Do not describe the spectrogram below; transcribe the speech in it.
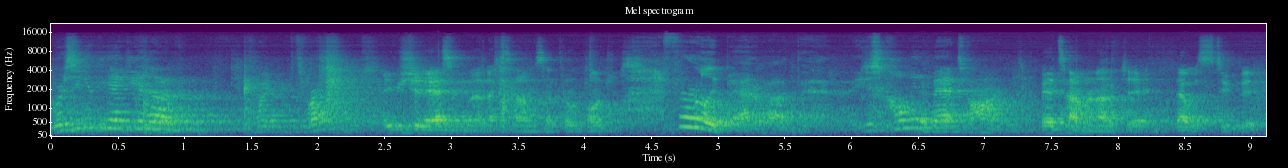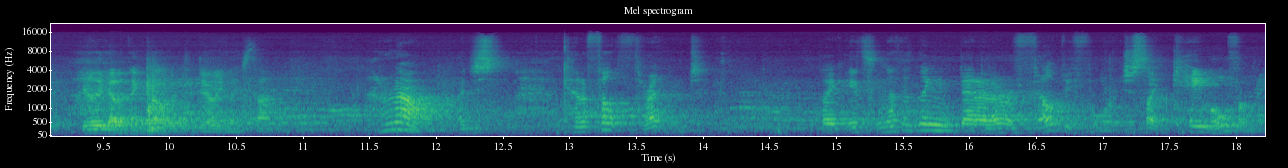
Where's he get the idea that I'm threatened? Maybe you should ask him that next time instead of throwing punches. I feel really bad about that. You just called me at a bad time. Bad time or not, Jay. That was stupid. You really gotta think about what you're doing next time. I don't know. I just kind of felt threatened. Like it's nothing that I've ever felt before. It just like came over me.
